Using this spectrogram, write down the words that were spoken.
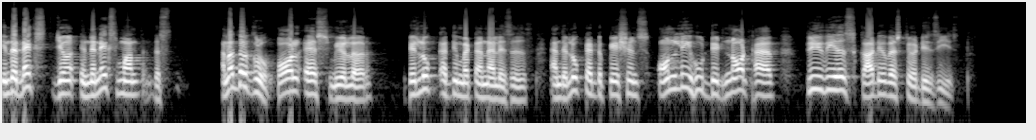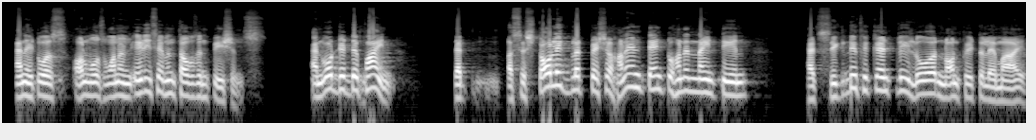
In the next, in the next month, this, another group, Paul S. Mueller, they looked at the meta-analysis and they looked at the patients only who did not have previous cardiovascular disease. And it was almost 187,000 patients. And what did they find? That a systolic blood pressure 110 to 119 had significantly lower non-fatal MI,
